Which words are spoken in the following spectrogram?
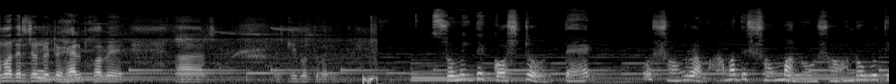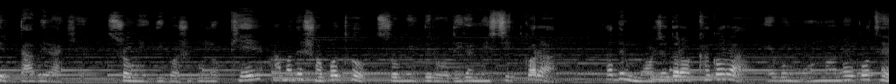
আমাদের জন্য একটু হেল্প হবে। আর কি বলতে পারি? শ্রমিকদের কষ্ট, ত্যাগ ও সংগ্রাম আমাদের সম্মান ও সহানুভূতির দাবি রাখে। শ্রমিক দিবস উপলক্ষে আমাদের শপথ হোক, শ্রমিকদের অধিকার নিশ্চিত করা, তাদের মর্যাদা রক্ষা করা এবং উন্নয়নের পথে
